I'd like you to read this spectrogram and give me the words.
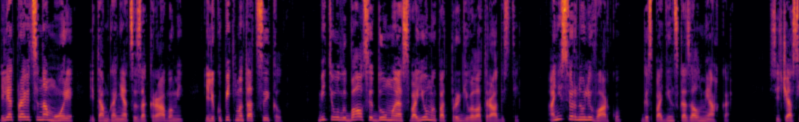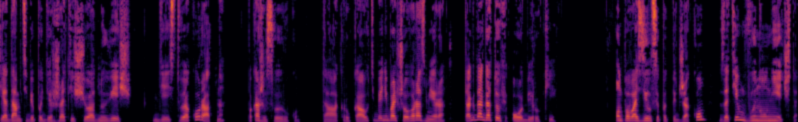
или отправиться на море и там гоняться за крабами, или купить мотоцикл. Митя улыбался, думая о своем, и подпрыгивал от радости. Они свернули в арку. Господин сказал мягко. «Сейчас я дам тебе подержать еще одну вещь. Действуй аккуратно. Покажи свою руку. Так, рука у тебя небольшого размера. Тогда готовь обе руки». Он повозился под пиджаком, затем вынул нечто.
